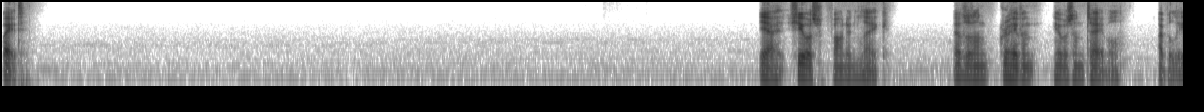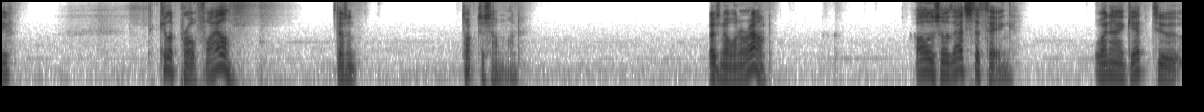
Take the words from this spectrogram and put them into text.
Wait. Yeah, she was found in lake. That was on grave and he was on table, I believe. Killer profile. Doesn't talk to someone. There's no one around. Oh, so that's the thing. When I get to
